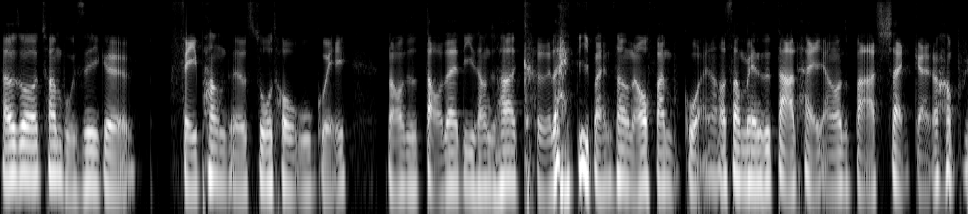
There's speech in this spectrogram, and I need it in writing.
他就说川普是一个肥胖的缩头乌龟。然后就是倒在地上，就他壳在地板上，然后翻不过来，然后上面是大太阳，然后就把它晒干，然后不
